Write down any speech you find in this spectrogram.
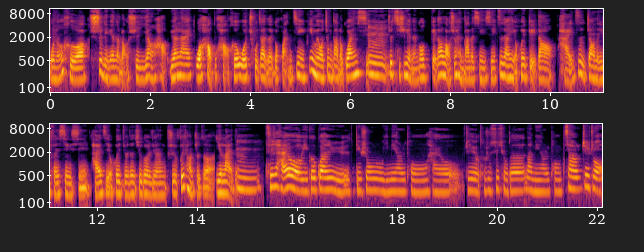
我能和市里面的老师一样好，原来我好不好和我处在的一个环境并没有这么大的关系，嗯，这其实也能够给到老师很大的信心，自然也会给到孩子这样的一份信心，孩子也会觉得这个人是非常值得依赖的。嗯，其实还有一个关于低收入移民儿童，还有这些有特殊需求的难民儿童，像这种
